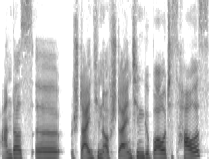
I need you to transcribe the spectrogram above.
anders äh, Steinchen auf Steinchen gebautes Haus.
